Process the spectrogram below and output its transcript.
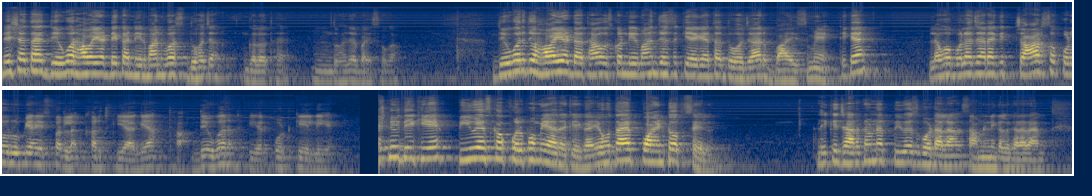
नेक्स्ट आता है देवघर हवाई अड्डे का निर्माण वर्ष 2000 गलत है 2022 हम्म, होगा। देवघर जो हवाई अड्डा था, उसका निर्माण जो है किया गया था 2022 में, ठीक है? लगभग बोला जा रहा है कि 400 करोड़ रुपया इस पर खर्च किया गया था देवघर एयरपोर्ट के लिए। नेक्स्ट देखिए पीयूएस का फुल फॉर्म याद रखेगा ये होता है पॉइंट ऑफ़ सेल देखिए, झारखंड में पीयूएस घोटाला सामने निकल कर आ रहा है।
